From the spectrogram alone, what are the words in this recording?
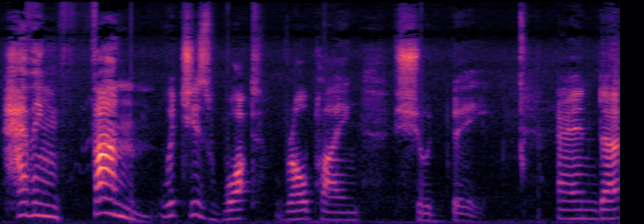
having fun, which is what role playing should be. And uh,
